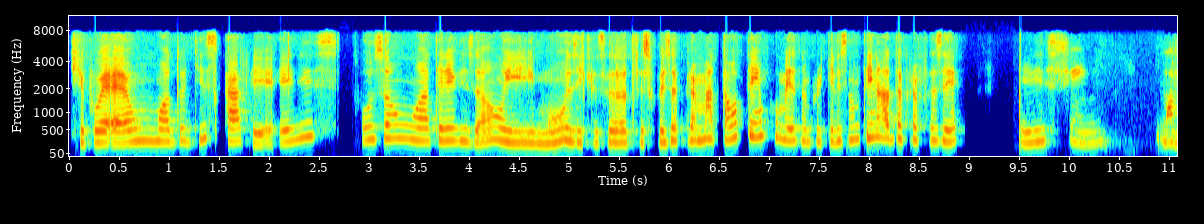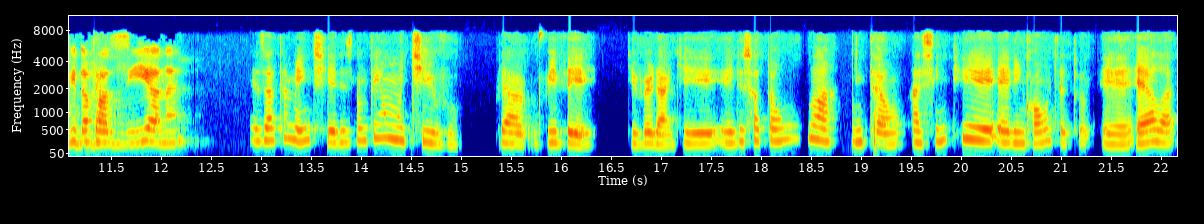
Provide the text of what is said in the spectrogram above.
tipo, é um modo de escape. Eles usam a televisão e música, essas outras coisas, para matar o tempo mesmo, porque eles não têm nada para fazer. Eles... Sim. Uma vida então, vazia, né? Exatamente. Eles não têm um motivo para viver de verdade. Eles só estão lá. Então, assim que ele encontra é, ela,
